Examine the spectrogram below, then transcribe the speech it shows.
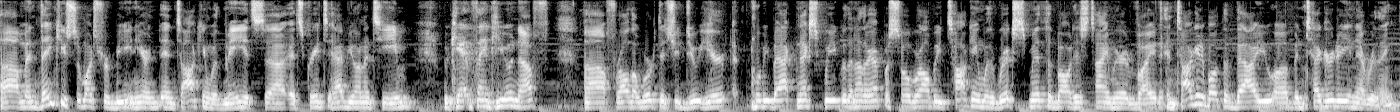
um, and thank you so much for being here and, and talking with me. It's uh, it's great to have you on a team. We can't thank you enough uh, for all the work that you do here. We'll be back next week with another episode where I'll be talking with Rick Smith about his time here at Veit and talking about the value of integrity and everything,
